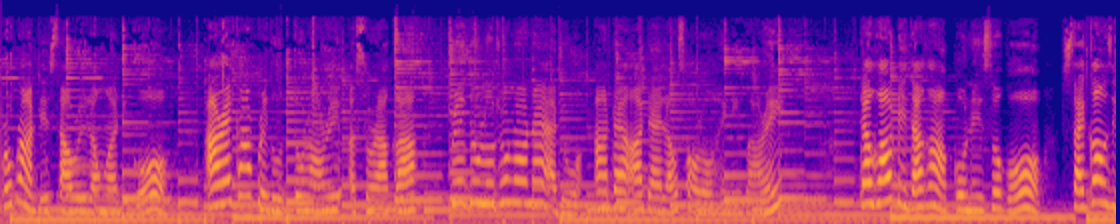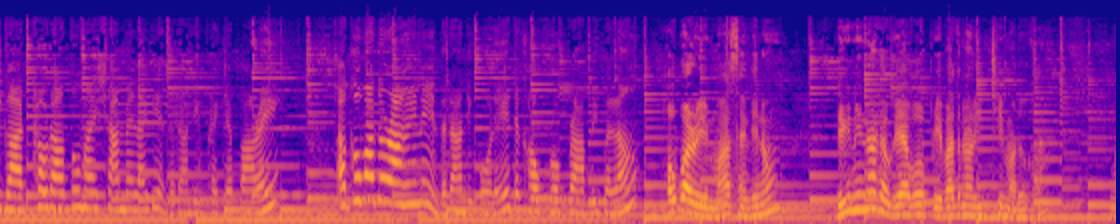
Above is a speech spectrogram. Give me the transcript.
ပရိုဂရမ်တီဆောက်ရီလောင်းကတီကိုအာရခပြည်သူတွန်လောင်ရီအစရာကပြည်သူလူထုံတော်နဲ့အတူအာတန်အာတိုင်လောက်ဆော်လို့ဟင်းနေပါရယ်တောက်ကောက်ဒေတာကကိုနေစုကိုစိုက်ကောက်စီကထောက်ထောက်သုံးလိုက်ရှာမဲလိုက်တဲ့တံတန်းတီဖိုက်ခဲ့ပါရယ်အကူမတော်ရဟင်းနဲ့တံတန်းတီကိုလေတစ်ခေါက်ပရိုပရာပြီးပလန်ဟုတ်ပါရယ်မာစင်သင်းနော်ဒီကနေ့နောက်ထောက်ကြရဖို့ပြပဒနာလေးထိမှာတော့ခါ င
